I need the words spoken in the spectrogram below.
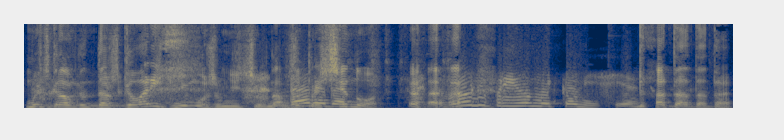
Мы же даже говорить не можем ничего. Нам Да-да-да. запрещено. В роли приемной комиссии. Да, да, да, да.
